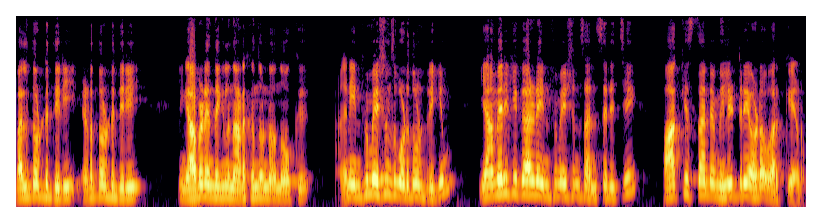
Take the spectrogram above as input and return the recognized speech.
വലത്തോട്ട് തിരി ഇടത്തോട്ട് തിരി. അല്ലെങ്കിൽ അവിടെ എന്തെങ്കിലും നടക്കുന്നുണ്ടോ നോക്ക്. അങ്ങനെ ഇൻഫർമേഷൻസ് കൊടുത്തുകൊണ്ടിരിക്കും ഈ അമേരിക്കക്കാരുടെ ഇൻഫർമേഷൻസ് അനുസരിച്ച് പാകിസ്ഥാന്റെ മിലിറ്ററി അവിടെ വർക്ക് ചെയ്യണം.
